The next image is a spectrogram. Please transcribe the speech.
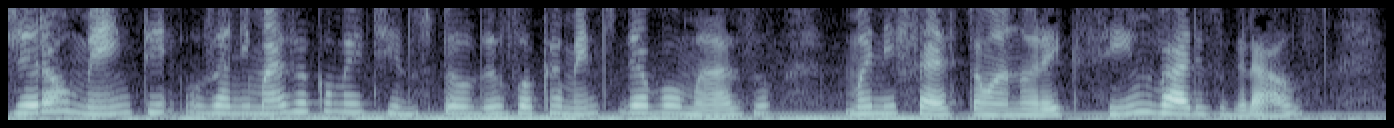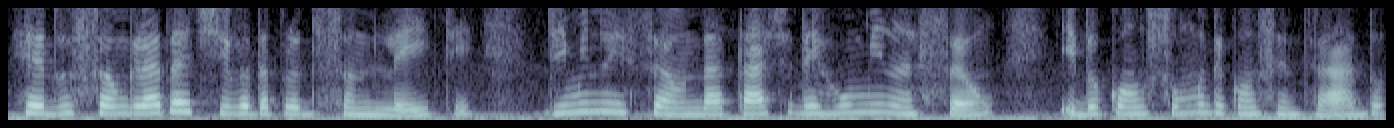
Geralmente, os animais acometidos pelo deslocamento de abomaso manifestam anorexia em vários graus, redução gradativa da produção de leite, diminuição da taxa de ruminação e do consumo de concentrado,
